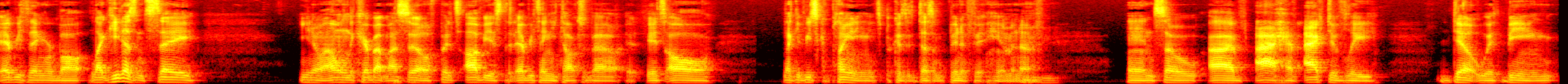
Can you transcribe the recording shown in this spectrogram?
everything revolve. Like he doesn't say, you know, I only care about myself, but it's obvious that everything he talks about, it, it's all like if he's complaining, it's because it doesn't benefit him enough. Mhm. And so I've I have actively dealt with being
